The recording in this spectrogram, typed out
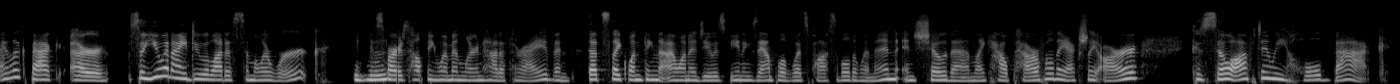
i look back or so you and i do a lot of similar work mm-hmm. as far as helping women learn how to thrive. And that's like one thing that I want to do is be an example of what's possible to women and show them like how powerful they actually are. Cause so often we hold back.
